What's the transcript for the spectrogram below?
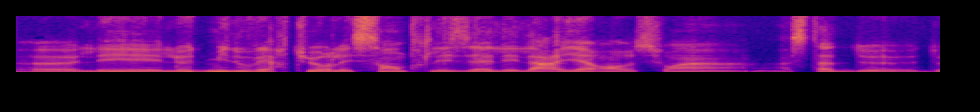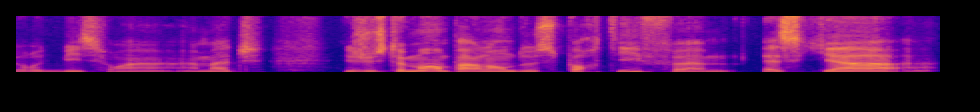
les, le demi d'ouverture, les centres, les ailes et l'arrière sur un, stade de, rugby, sur un, match. Et justement, en parlant de sportifs, est-ce qu'il y a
